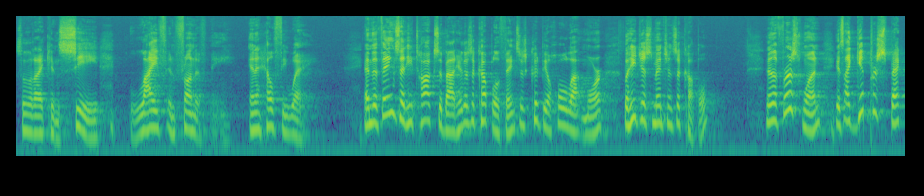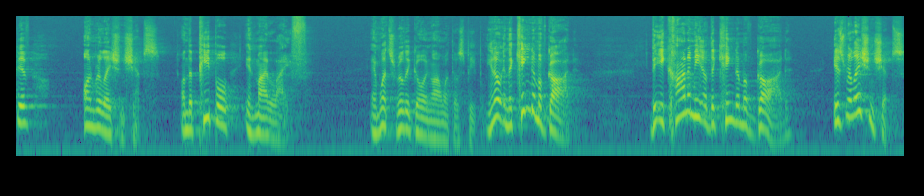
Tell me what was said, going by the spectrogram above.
so that I can see life in front of me in a healthy way. And the things that he talks about here, there's a couple of things. There could be a whole lot more, but he just mentions a couple. And the first one is I get perspective on relationships, on the people in my life, and what's really going on with those people. You know, in the kingdom of God, the economy of the kingdom of God is relationships.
